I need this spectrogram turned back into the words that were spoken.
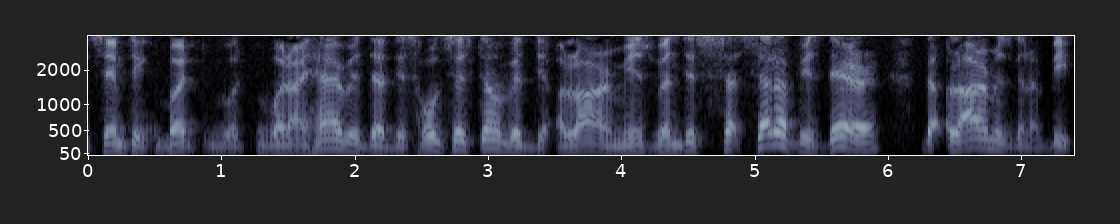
same thing. But what, what I have is that this whole system with the alarm means when this setup is there, the alarm is going to beep.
